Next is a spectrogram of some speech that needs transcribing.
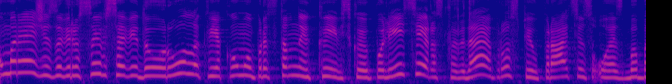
У мережі завірусився відеоролик, в якому представник київської поліції розповідає про співпрацю з ОСББ.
